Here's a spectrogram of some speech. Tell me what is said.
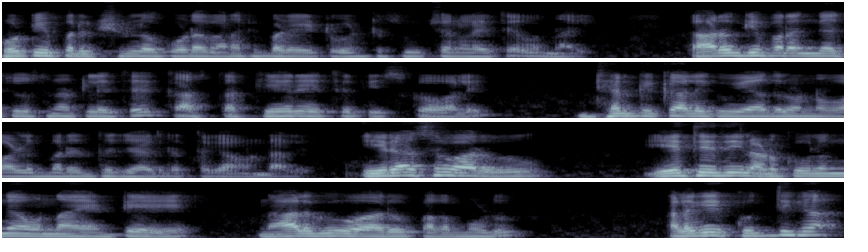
పోటీ పరీక్షల్లో కూడా వెనకబడేటువంటి సూచనలు అయితే ఉన్నాయి. ఆరోగ్యపరంగా చూసినట్లయితే కాస్త కేర్ అయితే తీసుకోవాలి. దీర్ఘకాలిక వ్యాధులు ఉన్న వాళ్ళు మరింత జాగ్రత్తగా ఉండాలి. ఈ రాశి వారు ఏ తేదీలు అనుకూలంగా ఉన్నాయంటే నాలుగు ఆరు పదమూడు. అలాగే కొద్దిగా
